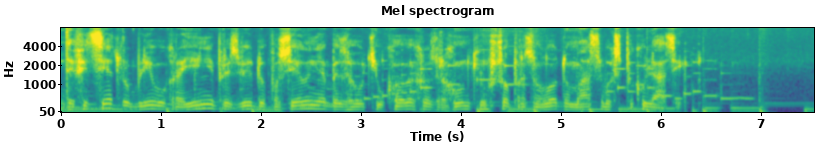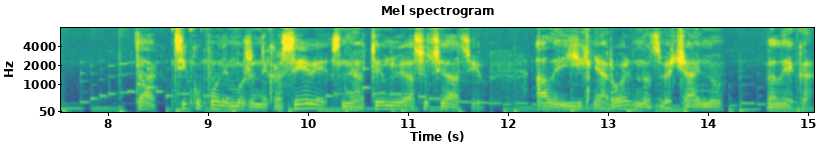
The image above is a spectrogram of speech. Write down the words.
Дефіцит рублів в Україні призвів до посилення безготівкових розрахунків, що призвело до масових спекуляцій. Так, ці купони може не красиві з негативною асоціацією, але їхня роль надзвичайно велика.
